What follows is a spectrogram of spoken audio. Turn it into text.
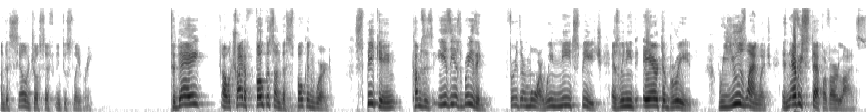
on the sale of Joseph into slavery. Today, I will try to focus on the spoken word. Speaking comes as easy as breathing. Furthermore, we need speech as we need air to breathe. We use language in every step of our lives.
